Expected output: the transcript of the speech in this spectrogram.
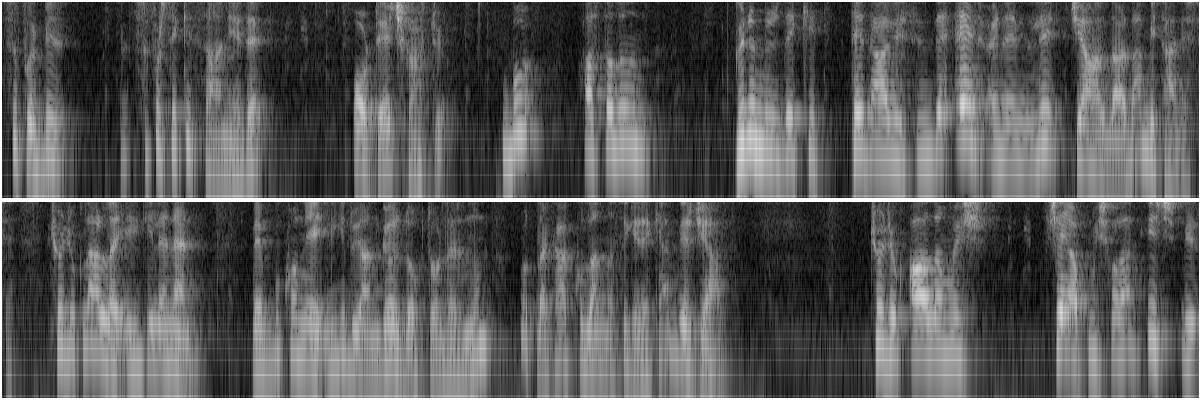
0,1 0,8 saniyede ortaya çıkartıyor. Bu hastalığın günümüzdeki tedavisinde en önemli cihazlardan bir tanesi. Çocuklarla ilgilenen ve bu konuya ilgi duyan göz doktorlarının mutlaka kullanması gereken bir cihaz. Çocuk ağlamış, şey yapmış falan hiçbir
